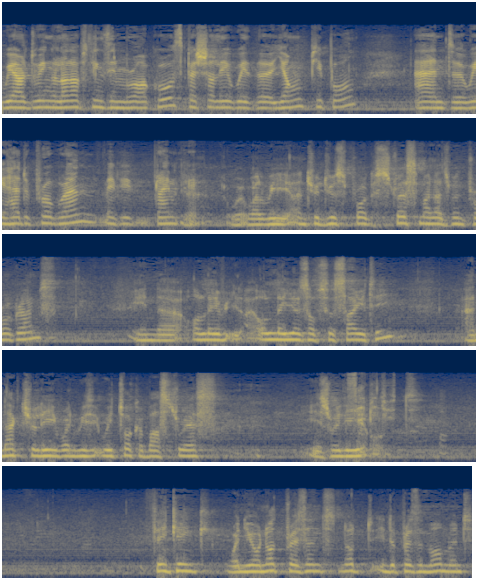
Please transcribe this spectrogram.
we are doing a lot of things in Morocco, especially with uh, young people. And uh, we had a program, maybe Brian can. Well, we introduce prog- stress management programs in uh, all, la- all layers of society. And actually, when we, we talk about stress, is really thinking when you're not present, not in the present moment,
